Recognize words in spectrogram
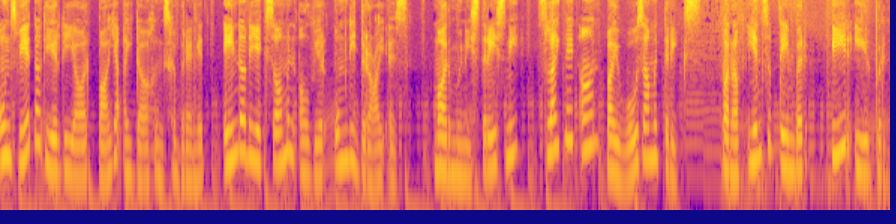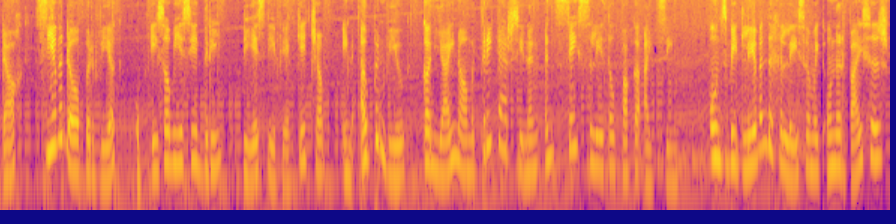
Ons weet dat hierdie jaar baie uitdagings gebring het en dat die eksamen alweer om die draai is. Maar moenie stres nie, sluit net aan by Woza Matrieks. Vanaf 1 September 4 uur per dag, 7 dae per week op SABC3, DStv Ketchup en OpenView kan jy na matriekersiening in 6 sleutelvakke uitsien. Ons bied lewendige lesse met onderwysers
